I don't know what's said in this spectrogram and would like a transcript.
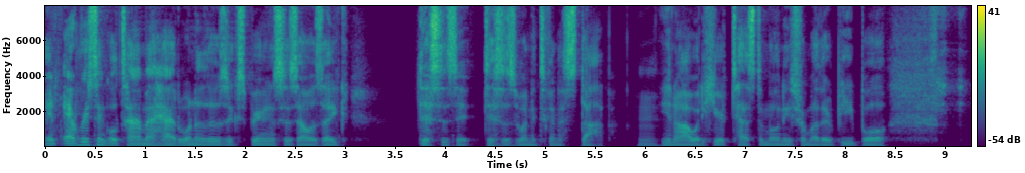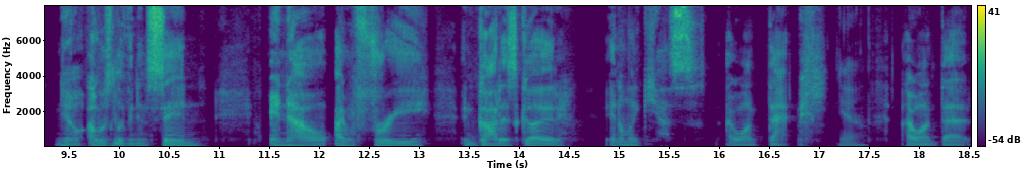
And every single time I had one of those experiences, I was like, this is it. This is when it's going to stop. Hmm. You know, I would hear testimonies from other people. You know, I was living in sin and now I'm free and God is good. And I'm like, yes, I want that. Yeah. I want that.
